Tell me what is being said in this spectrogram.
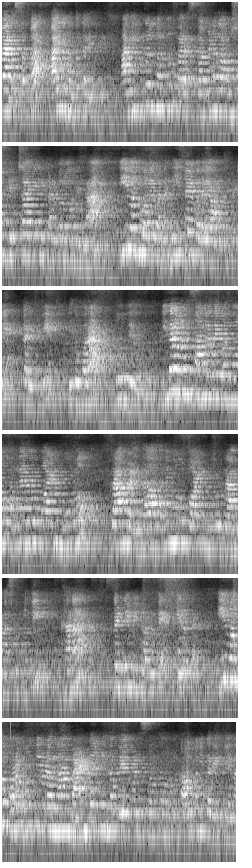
ಫೆರಸ್ ಅಥವಾ ಐರನ್ ಅಂತ ಆ ನಿಕ್ಕಲ್ ಮತ್ತು ಫೆರಸ್ ಕಬ್ಬಿಣದ ಅಂಶ ಹೆಚ್ಚಾಗಿ ಇಲ್ಲಿ ಕಂಡುಬರೋದ್ರಿಂದ ಈ ಒಂದು ವಲಯವನ್ನು ನೀಫೆ ವಲಯ ಅಂತ ಹೇಳಿ ಕರಿತೀವಿ. ಇದು ಹೊರ ಬೂತಿರುವುದು ಇದರ ಒಂದು ಸಾಂದ್ರತೆ ಬಂದು ಹನ್ನೆರಡು ಪಾಯಿಂಟ್ ಮೂರು ಗ್ರಾಮ್ಗಳಿಂದ ಹದಿಮೂರು ಪಾಯಿಂಟ್ ಮೂರು ಗ್ರಾಮ್ನಷ್ಟು ಪ್ರತಿ ಘನ ಸೆಂಟಿಮೀಟರ್ಗೆ ಇರುತ್ತೆ. ಈ ಒಂದು ಹೊರ ಹೊರಭೂತಿರುಳನ್ನ ಮ್ಯಾಂಟಲ್ನಿಂದ ಬೇರ್ಪಡಿಸುವಂತಹ ಒಂದು ಕಾಲ್ಪನಿಕ ರೇಖೆಯನ್ನ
